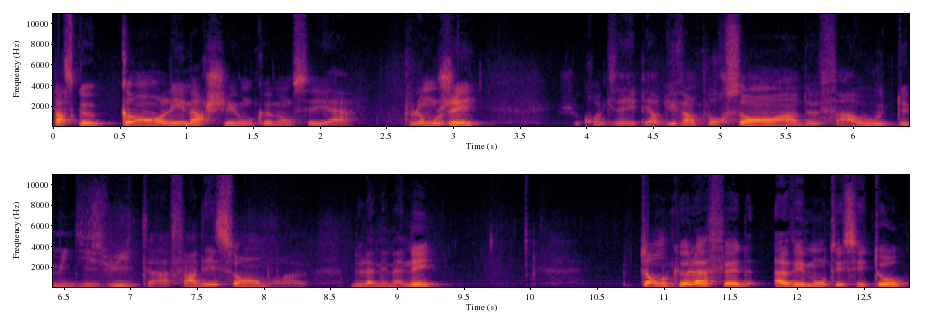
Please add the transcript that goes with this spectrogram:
Parce que quand les marchés ont commencé à plonger, je crois qu'ils avaient perdu 20% hein, de fin août 2018 à fin décembre de la même année, tant que la Fed avait monté ses taux,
